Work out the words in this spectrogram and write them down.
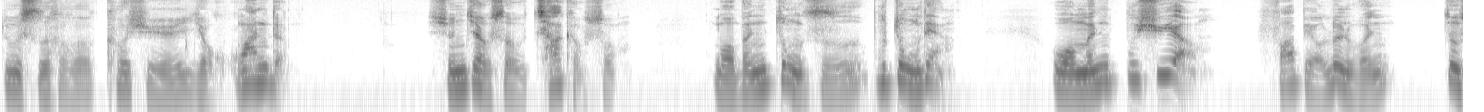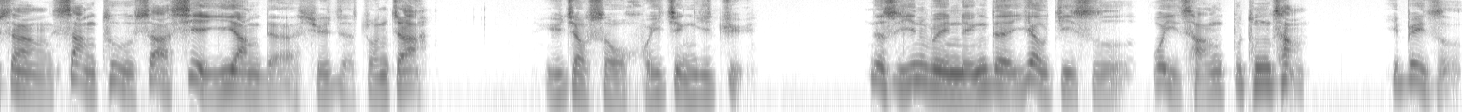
都是和科学有关的。孙教授插口说：“我们重质不重量，我们不需要发表论文，就像上吐下泻一样的学者专家。”于教授回敬一句：“那是因为您的药剂师胃肠不通畅，一辈子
